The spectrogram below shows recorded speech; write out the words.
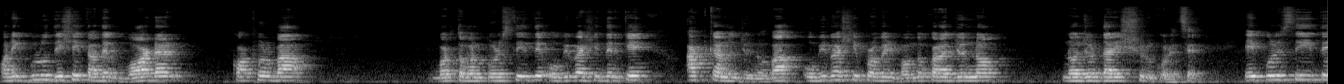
অনেকগুলো দেশেই তাদের বর্ডার কঠোর বা বর্তমান পরিস্থিতিতে অভিবাসীদেরকে আটকানোর জন্য বা অভিবাসী প্রবেশ বন্ধ করার জন্য নজরদারি শুরু করেছে। এই পরিস্থিতিতে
